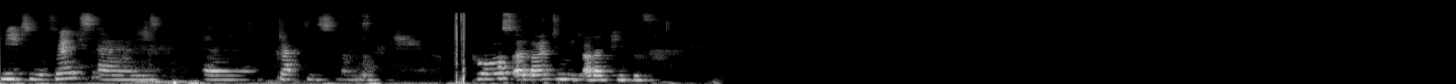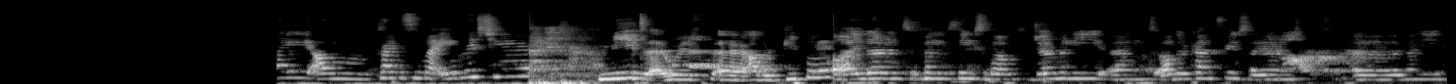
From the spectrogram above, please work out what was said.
meet new friends and uh, practice my English. Because I like to meet other people. I um practicing my English here. Meet uh, with uh, other people. I learned many things about Germany and other countries. I learned uh, many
